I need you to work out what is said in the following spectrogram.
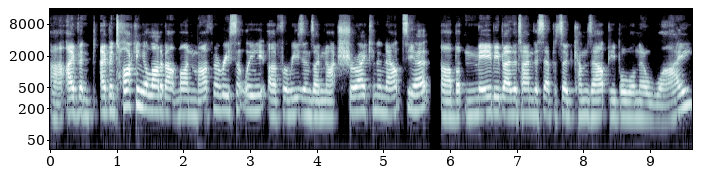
Uh, I've been I've been talking a lot about Mon Mothma recently uh, for reasons I'm not sure I can announce yet. Uh, but maybe by the time this episode comes out, people will know why.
